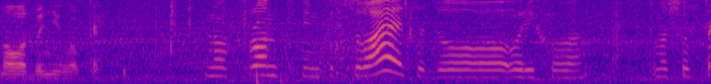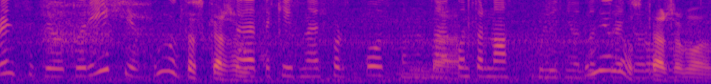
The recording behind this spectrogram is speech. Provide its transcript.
Новоданиловкой. Ну, фронт він підсувається до Оріхова. Тому що, в принципі, от Оріхів Ну, то скажем, це такий знаєш, фортпост, там, не знаю, Да. контрнаступу літнього ні, 23 ну, року. скажемо, м,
